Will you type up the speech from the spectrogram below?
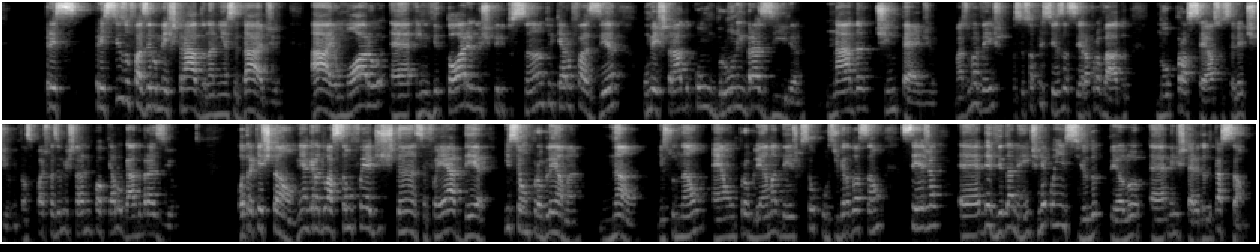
preciso fazer o mestrado na minha cidade? Ah, eu moro é, em Vitória, no Espírito Santo, e quero fazer o mestrado com o Bruno em Brasília. Nada te impede. Mais uma vez, você só precisa ser aprovado no processo seletivo. Então, você pode fazer o mestrado em qualquer lugar do Brasil. Outra questão: minha graduação foi à distância, foi EAD. Isso é um problema? Não. Isso não é um problema desde que seu curso de graduação seja é, devidamente reconhecido pelo é, Ministério da Educação.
